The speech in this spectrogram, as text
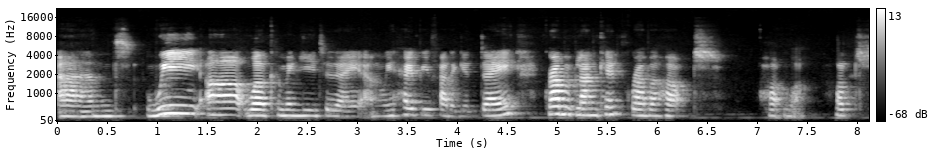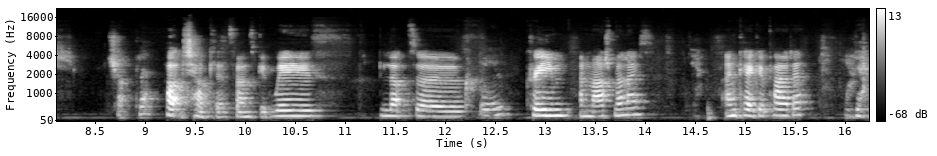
and we are welcoming you today. And we hope you've had a good day. Grab a blanket, grab a hot, hot what? Hot Chocolate, hot chocolate sounds good with lots of cream, cream and marshmallows and cocoa powder. Yeah.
